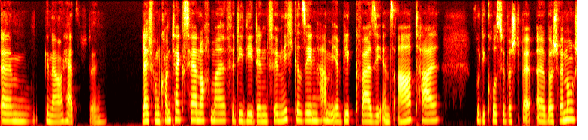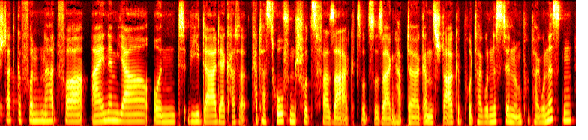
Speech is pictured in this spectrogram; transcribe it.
ähm, genau herzustellen. Vielleicht vom Kontext her nochmal für die, die den Film nicht gesehen haben, ihr Blick quasi ins Ahrtal, wo die große äh, Überschwemmung stattgefunden hat vor einem Jahr und wie da der Katastrophenschutz versagt sozusagen. Habt da ganz starke Protagonistinnen und Protagonisten,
